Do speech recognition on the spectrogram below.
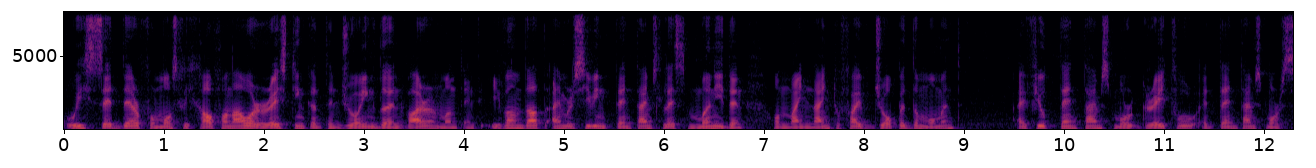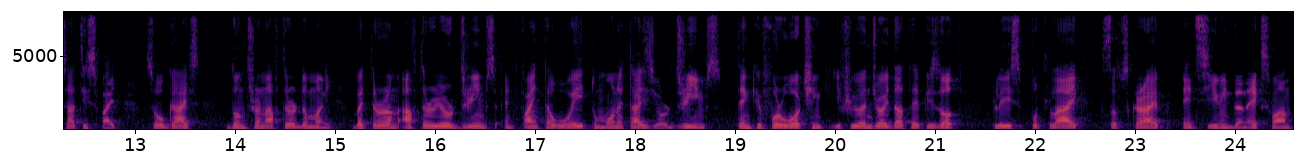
We sat there for mostly half an hour resting and enjoying the environment and even that I'm receiving 10 times less money than on my 9 to 5 job at the moment. I feel 10 times more grateful and 10 times more satisfied. So guys, don't run after the money. Better run after your dreams and find a way to monetize your dreams. Thank you for watching. If you enjoyed that episode, please put like, subscribe and see you in the next one.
